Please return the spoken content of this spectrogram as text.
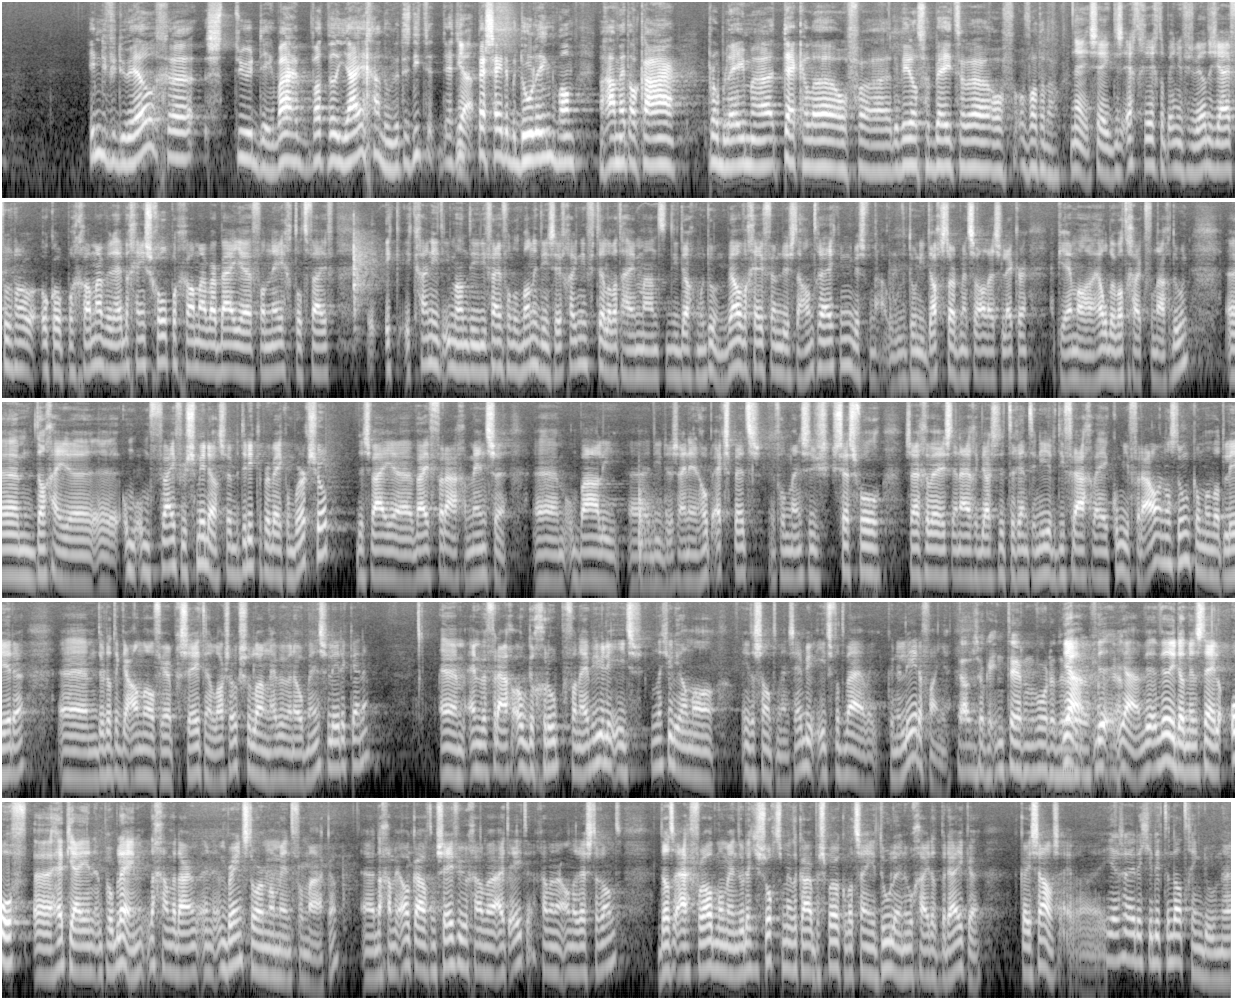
individueel gestuurd ding. Waar, wat wil jij gaan doen? Het is niet, het is niet Ja. per se de bedoeling van we gaan met elkaar problemen tackelen of eh, de wereld verbeteren of, of wat dan ook. Nee, zeker. Het is echt gericht op individueel. Dus jij vroeg nou ook op programma. We hebben geen schoolprogramma waarbij je van 9 tot 5... Ik, ik ga niet iemand die die 500 man in dienst heeft, ga ik niet vertellen wat hij een maand die dag moet doen. Wel, we geven hem dus de handreiking. Dus van, nou, we doen die dagstart met z'n allen, is lekker. Heb je helemaal helder, wat ga ik vandaag doen? Ehm, dan ga je eh, om, om vijf uur 's middags, we hebben drie keer per week een workshop. Dus wij, eh, wij vragen mensen ehm, op Bali, eh, die, er zijn een hoop expats, heel veel mensen die succesvol zijn geweest en eigenlijk daar zitten te rentenieren, die vragen wij, hey, kom je verhaal aan ons doen, kom maar wat leren. Ehm, doordat ik daar anderhalf jaar heb gezeten en Lars ook zo lang, hebben we een hoop mensen leren kennen. Ehm, en we vragen ook de groep van, hebben jullie iets, omdat jullie allemaal interessante mensen, hebben jullie iets wat wij kunnen leren van je? Ja, dus ook intern worden. De, Ja, wil, ja. wil, wil je dat met ons delen? Of eh, heb jij een, een probleem? Dan gaan we daar een, een brainstorm moment voor maken. Eh, dan gaan we elke avond om 7 uur gaan we uit eten. Gaan we naar een ander restaurant. Dat is eigenlijk vooral het moment, doordat je 's ochtends met elkaar hebt besproken wat zijn je doelen en hoe ga je dat bereiken. Dan kan je s'avonds, eh, jij zei dat je dit en dat ging doen. Eh,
